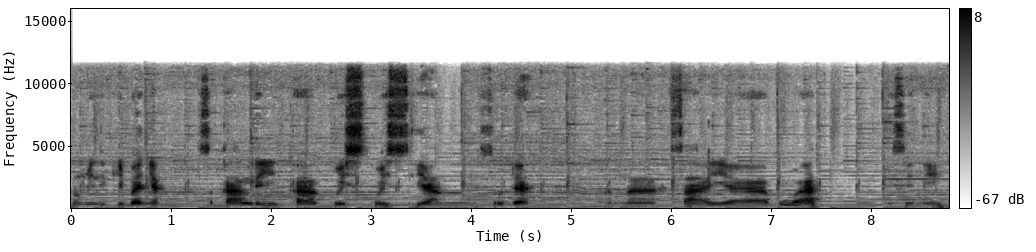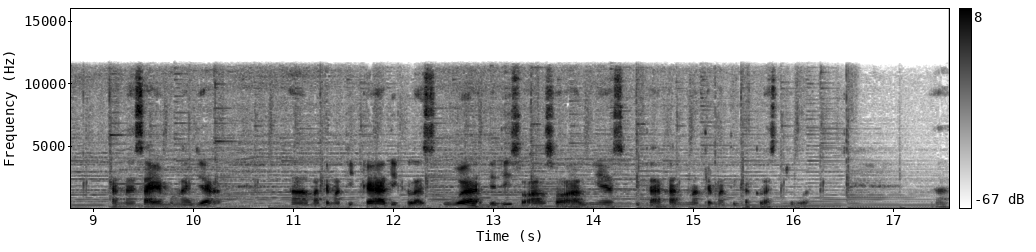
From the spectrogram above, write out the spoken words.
memiliki banyak sekali uh, quiz-quiz uh, yang sudah pernah saya buat di sini karena saya mengajar uh, matematika di kelas 2 jadi soal-soalnya sekitar akan matematika kelas 2 nah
